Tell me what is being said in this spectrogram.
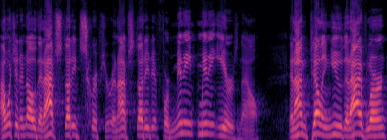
I want you to know that I've studied Scripture and I've studied it for many, many years now. And I'm telling you that I've learned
